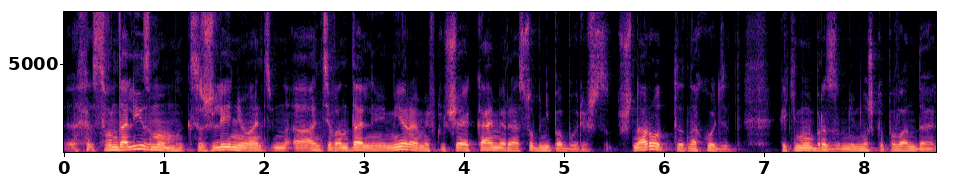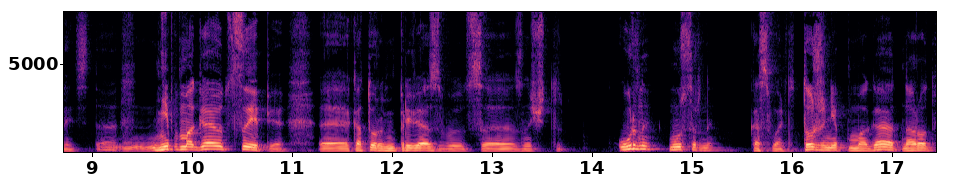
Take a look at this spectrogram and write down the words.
С вандализмом, к сожалению, анти, антивандальными мерами, включая камеры, особо не поборешься. Потому что народ находит, каким образом немножко повандалить. Да? Не помогают цепи, э, которыми привязываются значит, урны мусорные к асфальту. Тоже не помогают. Народ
